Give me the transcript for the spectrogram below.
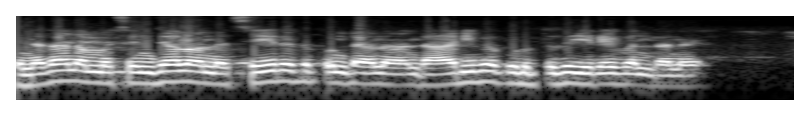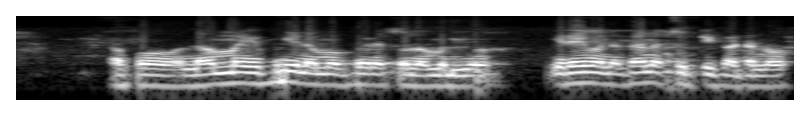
என்னதான் நம்ம செஞ்சாலும் அந்த செய்யறதுக்கு உண்டான அந்த அறிவை கொடுத்தது இறைவன் தானே. அப்போ நம்ம எப்படி நம்ம பேரை சொல்ல முடியும்? இறைவனை தானே சுட்டி காட்டணும்.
